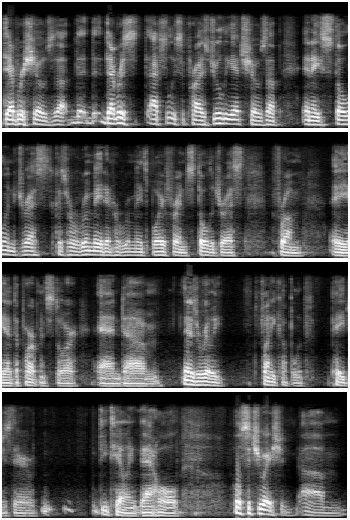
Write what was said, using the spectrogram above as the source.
Deborah shows up. Deborah's absolutely surprised. Juliet shows up in a stolen dress because her roommate and her roommate's boyfriend stole a dress from a, a uh, department store, and um, there's a really funny couple of pages there detailing that whole whole situation. Um,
